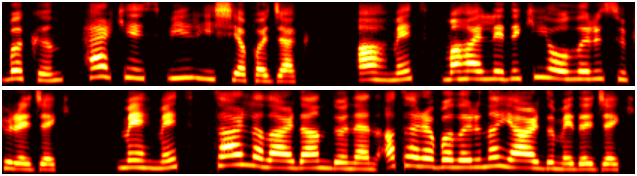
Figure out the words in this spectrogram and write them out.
Bakın, herkes bir iş yapacak. Ahmet, mahalledeki yolları süpürecek. Mehmet, tarlalardan dönen at arabalarına yardım edecek.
